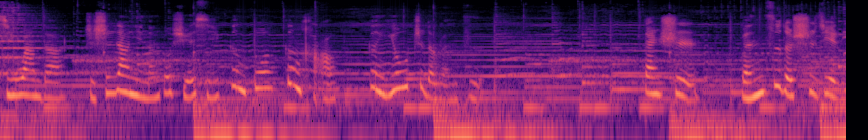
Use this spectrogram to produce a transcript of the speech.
希望的只是让你能够学习更多、更好、更优质的文字。但是，文字的世界里，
